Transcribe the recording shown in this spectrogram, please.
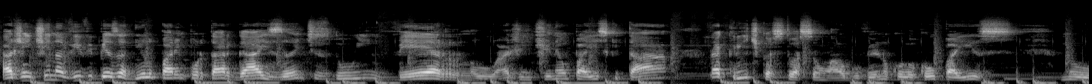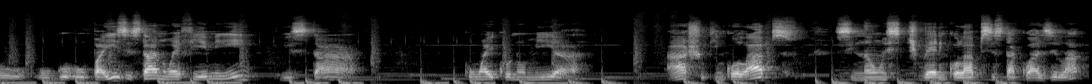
Argentina vive pesadelo para importar gás antes do inverno. A Argentina é um país que está na crítica a situação lá. O governo colocou o país no. O, o país está no FMI, está com a economia, acho que em colapso. Se não estiver em colapso, está quase lá.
